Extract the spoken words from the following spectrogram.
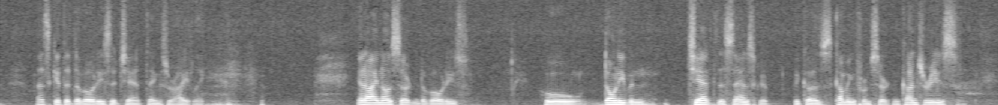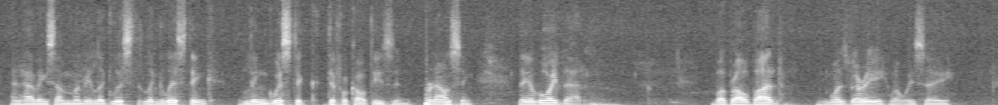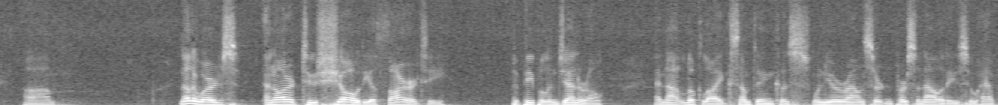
Let's get the devotees that chant things rightly. you know, I know certain devotees who don't even chant the Sanskrit because coming from certain countries and having some maybe linguistic, linguistic difficulties in pronouncing, they avoid that. But Prabhupada was very, what we say, um, in other words, in order to show the authority to people in general and not look like something, because when you're around certain personalities who have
